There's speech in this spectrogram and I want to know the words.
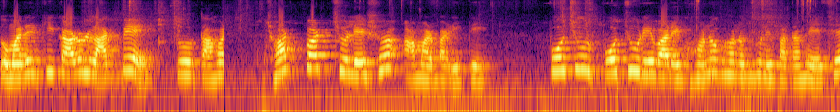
তোমাদের কি কারোর লাগবে? তো তাহলে ঝটপট চলে এসো আমার বাড়িতে। প্রচুর প্রচুর এবারে ঘন ঘন ধনে পাতা হয়েছে।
